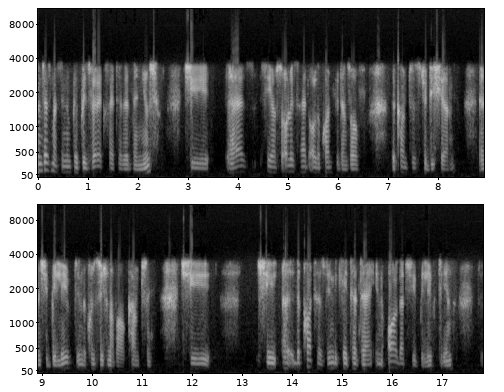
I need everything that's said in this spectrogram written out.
Princess Masindi Mphephu is very excited at the news. She has she has always had all the confidence of the country's judiciary, and she believed in the constitution of our country. She she uh, the court has vindicated her in all that she believed in to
